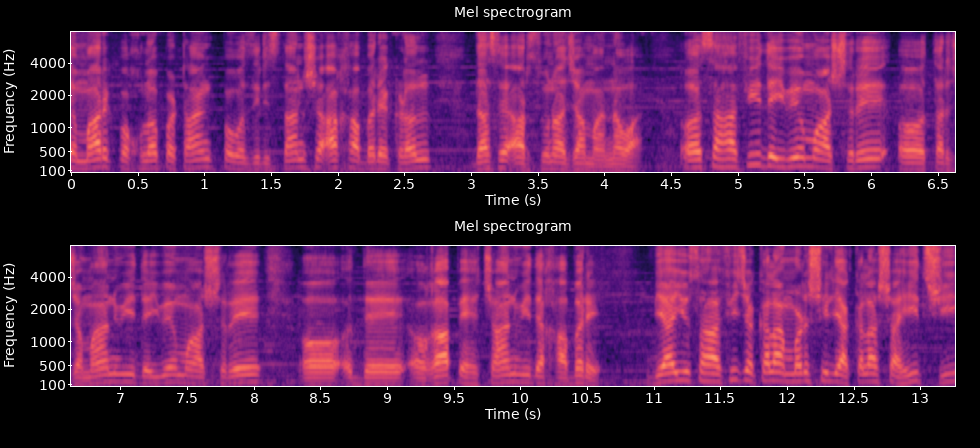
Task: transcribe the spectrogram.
د مارک په خله په ټانک په وزیرستان شي اخ خبره کړل داسې ارسونه جمع نه و صحافي د یوې معاشره ترجمان وي د یوې معاشره د غا پهچان وي د خبره بیا یو صحافي چې کله مړ شي یا کله شهید شي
